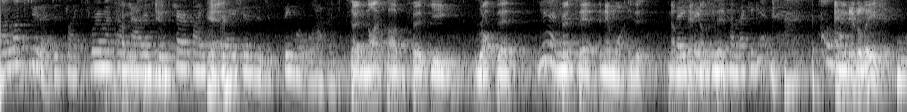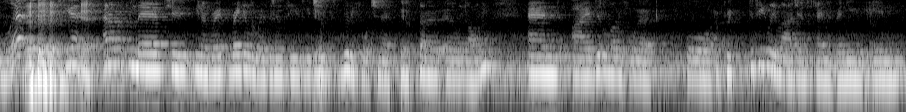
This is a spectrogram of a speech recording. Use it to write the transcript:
I love to do that. Just like throw myself out into yeah. these terrifying Yeah. situations and just see what will happen. So nightclub, first gig, rocked it, Yeah, first set, and then what? You just another they set, said, another "Can you set, come back again?" Oh, and like, never leave. What? yeah. Yeah. and I went from there to you know re- regular residencies, which Yeah. is really fortunate Yeah. so early on, and I did a lot of work for a pre- particularly large entertainment venue in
